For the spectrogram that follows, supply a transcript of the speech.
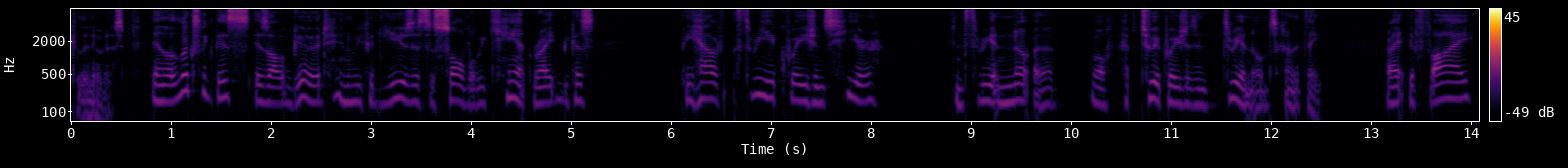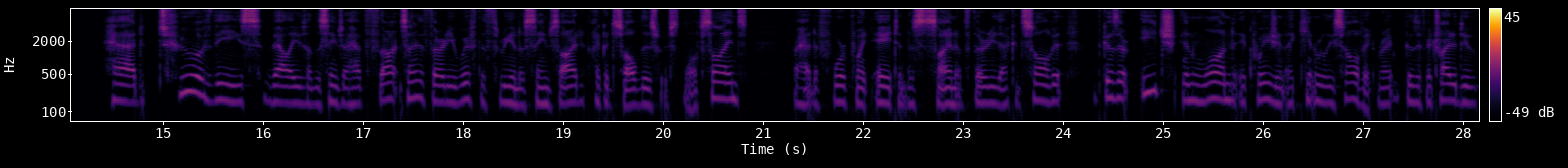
kilonewtons. And it looks like this is all good and we could use this to solve, but we can't, right? Because we have three equations here and three unknown, uh, well, have two equations and three unknowns kind of thing, right? If I had two of these values on the same side, I have th sine of 30 with the 3 on the same side, I could solve this with law of sines. If I had the 4.8 and the sine of 30, that could solve it. Because they're each in one equation, I can't really solve it, right? Because if I try to do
